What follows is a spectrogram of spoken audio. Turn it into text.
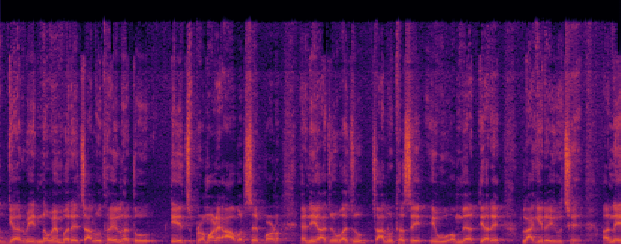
અગિયારમી નવેમ્બરે ચાલુ થયેલ હતું, એ જ પ્રમાણે આ વર્ષે પણ એની આજુબાજુ ચાલુ થશે એવું અમને અત્યારે લાગી રહ્યું છે. અને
